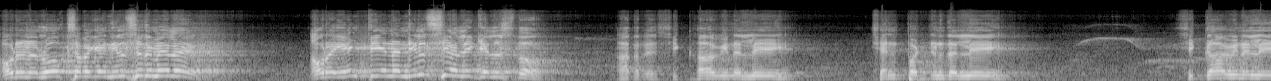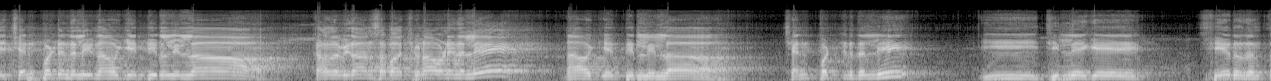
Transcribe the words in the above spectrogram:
ಅವರನ್ನು ಲೋಕಸಭೆಗೆ ನಿಲ್ಲಿಸಿದ ಮೇಲೆ ಅವರ ಹೆಂಡತಿಯನ್ನ ನಿಲ್ಲಿಸಿ ಅಲ್ಲಿ ಗೆಲ್ಲಿಸ್ತು. ಆದರೆ ಸಿಗ್ಗಾವಿನಲ್ಲಿ ಚನ್ನಪಟ್ಟಣದಲ್ಲಿ ಸಿಗ್ಗಾವಿನಲ್ಲಿ ಚನ್ನಪಟ್ಟಣದಲ್ಲಿ ನಾವು ಗೆದ್ದಿರಲಿಲ್ಲ. ಕಳೆದ ವಿಧಾನಸಭಾ ಚುನಾವಣೆಯಲ್ಲಿ ನಾವು ಗೆದ್ದಿರಲಿಲ್ಲ. ಚನ್ನಪಟ್ಟಣದಲ್ಲಿ ಈ ಜಿಲ್ಲೆಗೆ ಸೇರಿದಂತ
